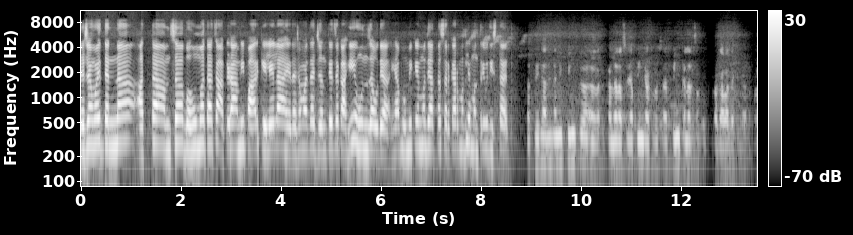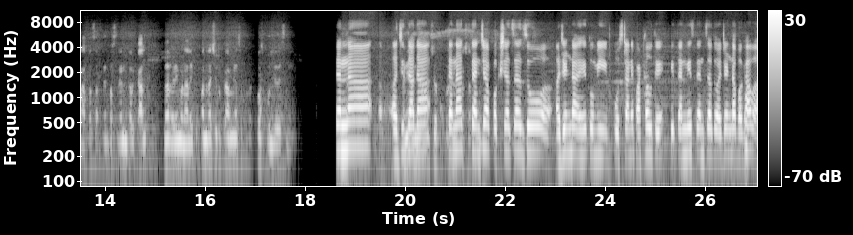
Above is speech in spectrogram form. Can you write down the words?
त्याच्यामुळे त्यांना आत्ता आमचा बहुमताचा आकडा आम्ही पार केलेला आहे. त्याच्यामुळे त्या जनतेचं काही होऊन जाऊ द्या. ह्या भूमिकेमध्ये आता सरकारमधले मंत्री दिसत आहेत सत्तेच्या आधी त्यांनी पिंक कलर असो या पिंक आठवडा पिंक कलरचा खूप गावाचा केला पण आता सत्तेत बसल्यानंतर काल नरहरी म्हणाले की पंधराशे रुपये आम्ही असं ठोस बोललेलेच नाही. त्यांना अजितदादा त्यांना त्यांच्या पक्षाचा जो अजेंडा आहे तो मी पोस्टाने पाठवते की त्यांनीच त्यांचा तो अजेंडा बघावा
